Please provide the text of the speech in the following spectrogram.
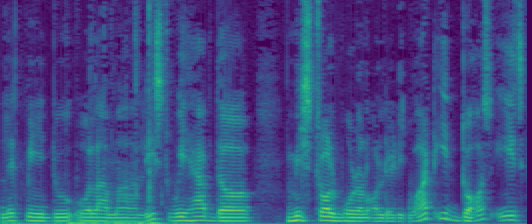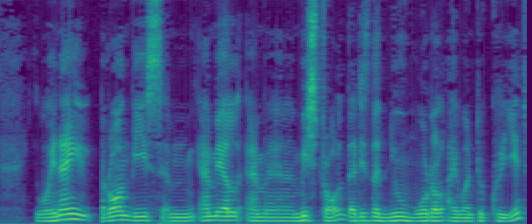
Let me do ollama list. We have the mistral model already. What it does is when i run this um, ml um, uh, mistral that is the new model i want to create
